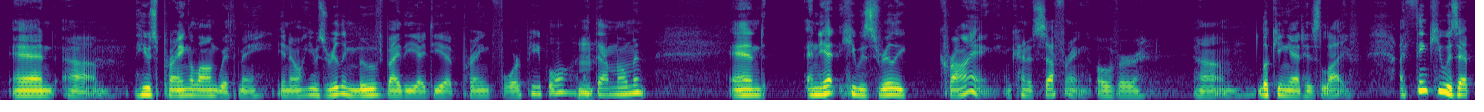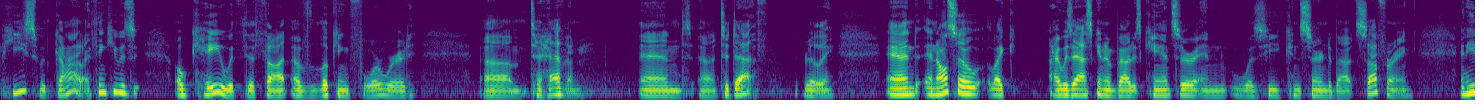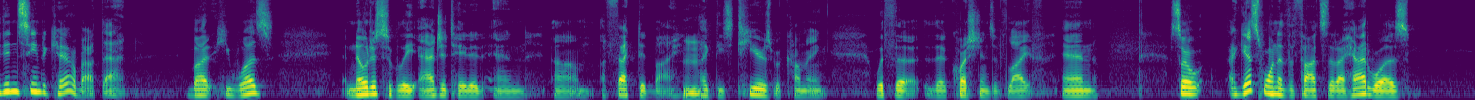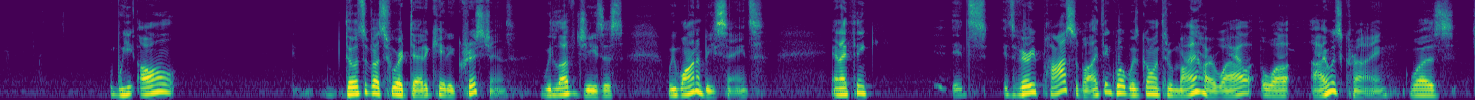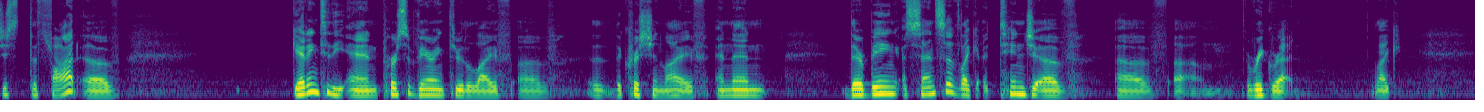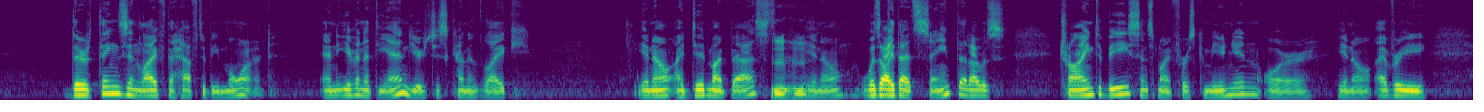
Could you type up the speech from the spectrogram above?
And, um, he was praying along with me. You know, he was really moved by the idea of praying for people Hmm. at that moment, and and yet he was really crying and kind of suffering over um, looking at his life. I think he was at peace with God. I think he was okay with the thought of looking forward um, to heaven and uh, to death, really, and and also like I was asking him about his cancer and was he concerned about suffering, and he didn't seem to care about that but he was noticeably agitated and um, affected by. Mm. like these tears were coming with the the questions of life. And so i guess one of the thoughts that i had was we all those of us who are dedicated christians we love jesus we want to be saints and i think it's it's very possible. I think what was going through my heart while while i was crying was just the thought of getting to the end, persevering through the life of the Christian life, and then there being a sense of like a tinge of of um, regret, like there are things in life that have to be mourned, and even at the end, you're just kind of like, you know, I did my best. Mhm. You know, was I that saint that I was trying to be since my first communion, or you know, every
